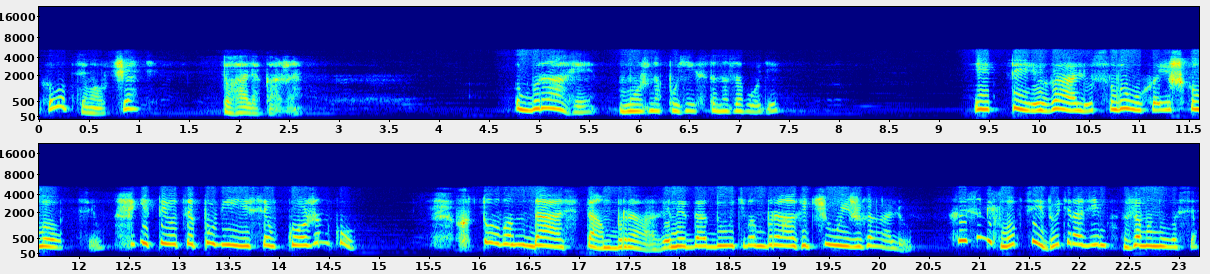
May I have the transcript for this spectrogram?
Хлопці мовчать, то Галя каже. Браги можна поїсти на заводі. І ти, Галю, слухаєш хлопців, і ти оце повіїшся в кожанку. Хто вам дасть там браги? Не дадуть вам браги, чуєш, Галю? Хай собі хлопці йдуть разім, заманулося,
